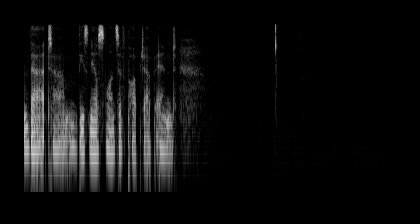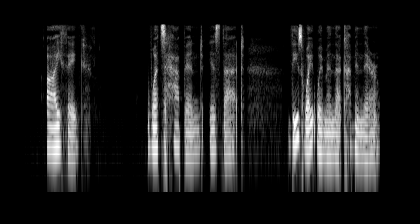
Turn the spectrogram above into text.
that um, these nail salons have popped up. And I think what's happened is that these white women that come in there,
